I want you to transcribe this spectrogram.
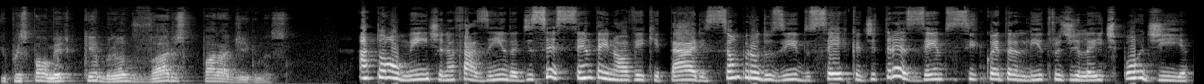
e principalmente quebrando vários paradigmas. Atualmente, na fazenda de 69 hectares, são produzidos cerca de 350 litros de leite por dia,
